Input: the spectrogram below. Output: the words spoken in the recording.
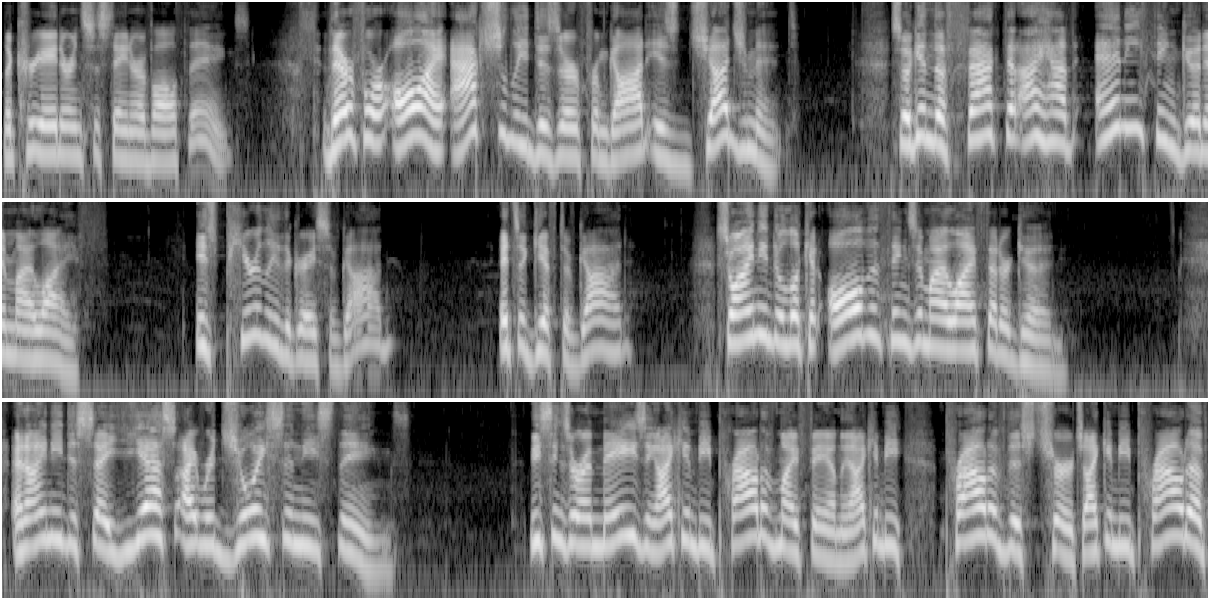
the creator and sustainer of all things. Therefore, all I actually deserve from God is judgment. So, again, the fact that I have anything good in my life is purely the grace of God. It's a gift of God. So, I need to look at all the things in my life that are good. And I need to say, Yes, I rejoice in these things. These things are amazing. I can be proud of my family. I can be proud of this church. I can be proud of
